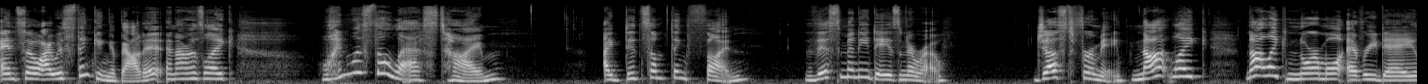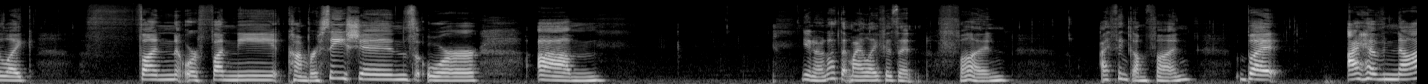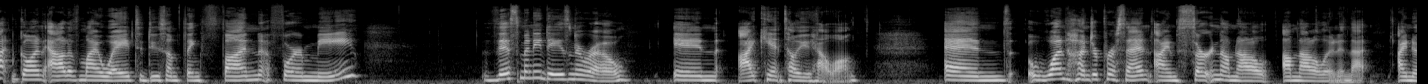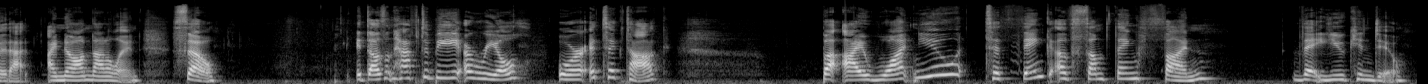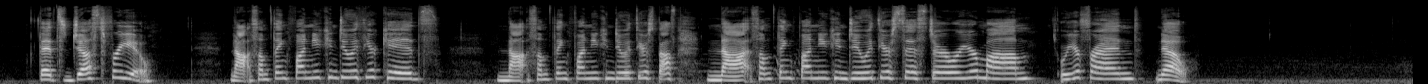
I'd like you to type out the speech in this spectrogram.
and so I was thinking about it and I was like, when was the last time I did something fun this many days in a row? Just for me. Not like not like normal everyday like fun or funny conversations or um you know, not that my life isn't fun. I think I'm fun, but I have not gone out of my way to do something fun for me this many days in a row in I can't tell you how long. And 100% I'm certain I'm not I'm not alone in that. I know that. I know I'm not alone. So, it doesn't have to be a reel or a TikTok, but I want you to think of something fun that you can do that's just for you. Not something fun you can do with your kids, not something fun you can do with your spouse, not something fun you can do with your sister or your mom or your friend. No.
